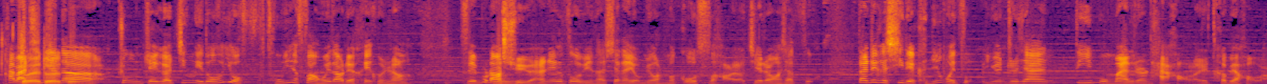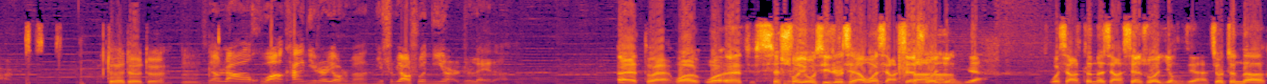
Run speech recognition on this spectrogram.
他把对今年的重这个精力都又重新放回到这黑魂上了，所以不知道嗯雪原这个作品他现在有没有什么构思好要接着往下做？但这个系列肯定会做，因为之前第一部卖的真是太好了，也特别好玩。对对对，嗯，行，然后虎王看看你这儿有什么？你是不是要说尼尔之类的？哎，对我我呃，先说游戏之前，我想先说硬件。我想真的想先说硬件，就真的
